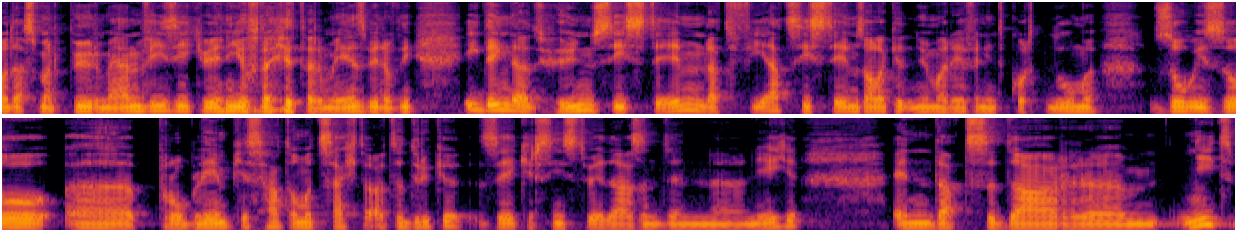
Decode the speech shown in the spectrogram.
maar dat is maar puur mijn visie, ik weet niet of dat je het daarmee eens bent of niet. Ik denk dat hun systeem, dat fiat-systeem zal ik het nu maar even in het kort noemen, sowieso uh, probleempjes had, om het zacht uit te drukken, zeker sinds 2009. En dat ze daar um, niet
